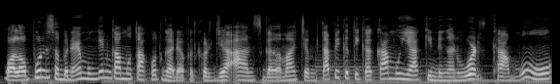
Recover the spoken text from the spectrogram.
Walaupun sebenarnya mungkin kamu takut nggak dapat kerjaan segala macam, tapi ketika kamu yakin dengan worth kamu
